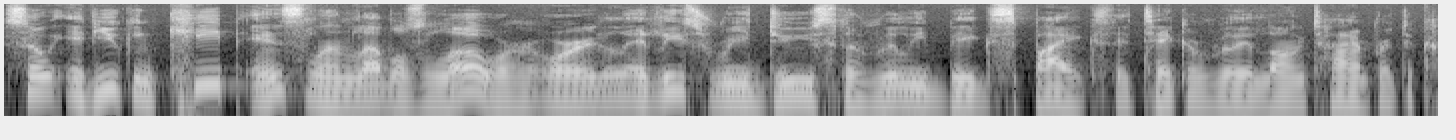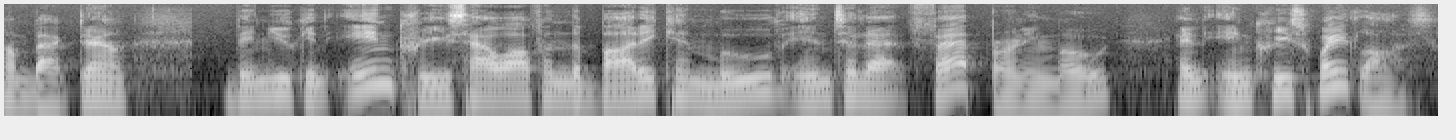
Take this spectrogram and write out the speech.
So, if you can keep insulin levels lower or at least reduce the really big spikes that take a really long time for it to come back down, then you can increase how often the body can move into that fat burning mode and increase weight loss.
